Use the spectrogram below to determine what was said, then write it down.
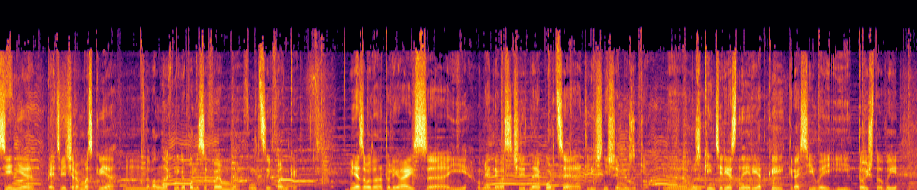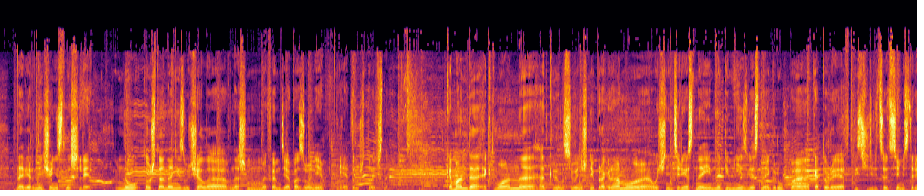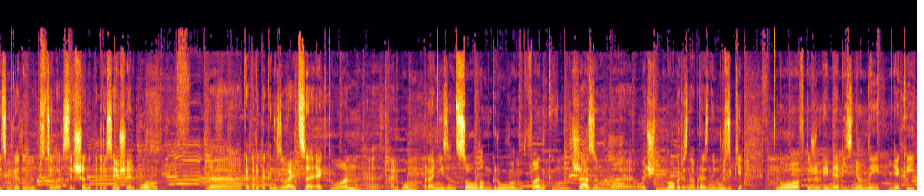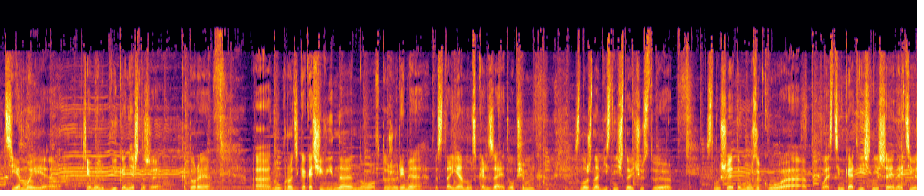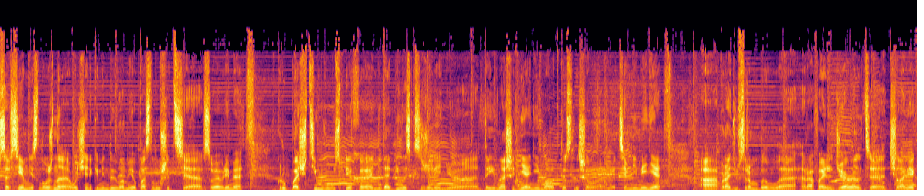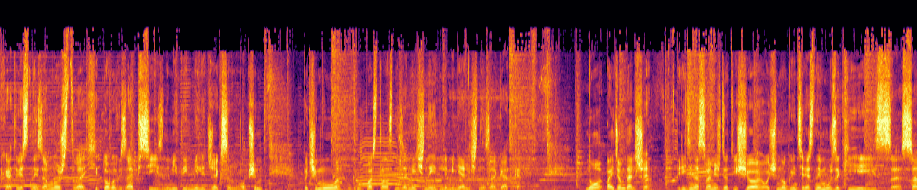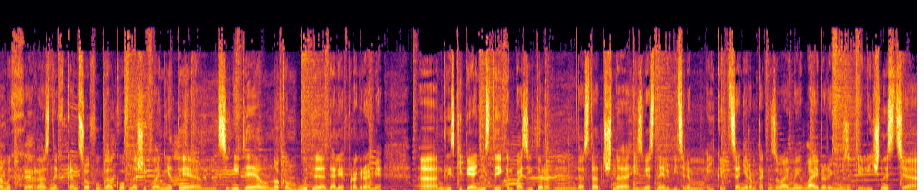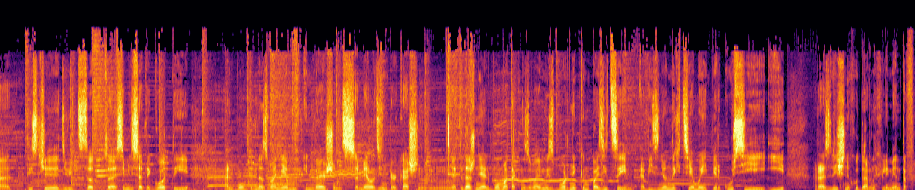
воскресенье, 5 вечера в Москве, на волнах Мегаполис FM функции фанка. Меня зовут Анатолий Айс, э, и у меня для вас очередная порция отличнейшей музыки. Э, музыки интересной, редкой, красивой и той, что вы, наверное, еще не слышали. Ну, то, что она не звучала в нашем FM-диапазоне, это уж точно. Команда Act One э, открыла сегодняшнюю программу. Э, очень интересная и многим неизвестная группа, которая в 1973 году выпустила совершенно потрясающий альбом, э, который так и называется Act One. Альбом пронизан соулом, грувом, фанком, джазом, очень много разнообразной музыки, но в то же время объединенной некой темой, темой любви, конечно же, которая ну, вроде как очевидно, но в то же время постоянно ускользает. В общем, сложно объяснить, что я чувствую, слушая эту музыку. А, пластинка отличнейшая, найти ее совсем не сложно. Очень рекомендую вам ее послушать. А, в свое время группа ощутимого успеха не добилась, к сожалению. Да и в наши дни о ней мало кто слышал. Но, тем не менее, продюсером был Рафаэль Джеральд, человек, ответственный за множество хитовых записей, знаменитый Милли Джексон. В общем, Почему группа осталась незамеченной, для меня лично загадка. Но пойдем дальше. Впереди нас с вами ждет еще очень много интересной музыки из э, самых разных концов и уголков нашей планеты. Сидни Дейл, Ноком Вуд, далее в программе Э, английский пианист и композитор, достаточно известная любителям и коллекционерам так называемой library музыки личность. 1970 э, год и альбом под названием Inversions Melody in Percussion. Это даже не альбом, а так называемый сборник композиций, объединенных темой перкуссии и различных ударных элементов.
